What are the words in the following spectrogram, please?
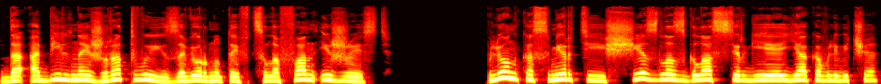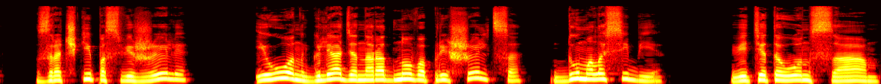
до обильной жратвы, завернутой в целлофан и жесть. Пленка смерти исчезла с глаз Сергея Яковлевича, зрачки посвежели, и он, глядя на родного пришельца, думал о себе. Ведь это он сам,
